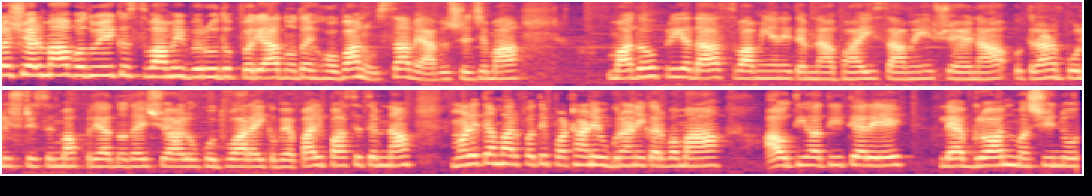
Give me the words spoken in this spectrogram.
સુરત શહેરમાં વધુ એક સ્વામી વિરુદ્ધ ફરિયાદ નોંધાઈ હોવાનું સામે આવ્યું છે, જેમાં માધવપ્રિયદાસ સ્વામી અને તેમના ભાઈ સામે શહેરના ઉત્તરાયણ પોલીસ સ્ટેશનમાં ફરિયાદ નોંધાઈ છે. આ લોકો દ્વારા એક વેપારી પાસે તેમના મળેત્યા મારફતે પઠાણી ઉઘરાણી કરવામાં આવતી હતી. ત્યારે લેબગ્રોન મશીનનો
